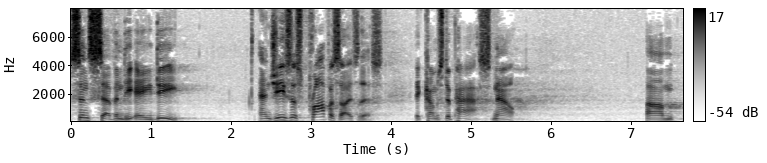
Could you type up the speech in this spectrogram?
since 70 AD. And Jesus prophesies this. It comes to pass. Now, um,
